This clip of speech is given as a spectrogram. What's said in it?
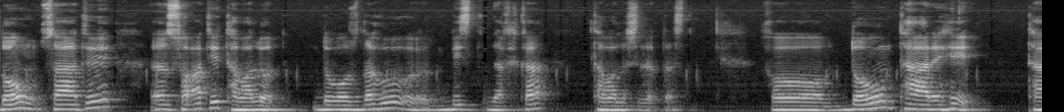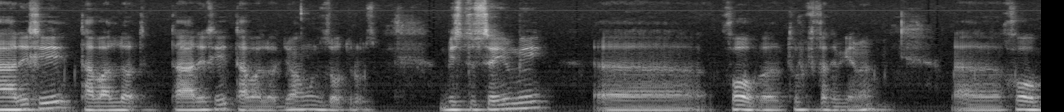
دوم ساعتی соати таваллуд дувоздаҳу бист дақиқа таваллуд шуда будааст хоб дуюм таърихӣ таърихи таваллуд таърихи таваллуд ё ҳамун зодрӯз бисту сеюми хоб турки қади бигем хоб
